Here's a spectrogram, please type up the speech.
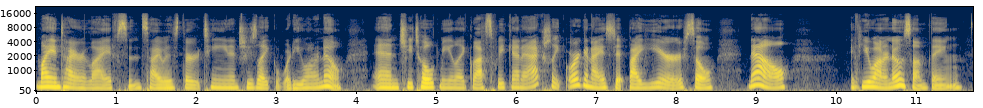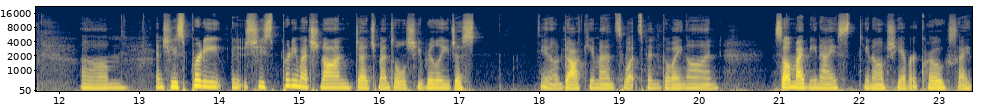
my entire life since I was 13. And she's like, What do you want to know? And she told me like last weekend, I actually organized it by year. So now, if you want to know something, um, and she's pretty, she's pretty much non-judgmental. She really just, you know, documents what's been going on. So it might be nice, you know, if she ever croaks, I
